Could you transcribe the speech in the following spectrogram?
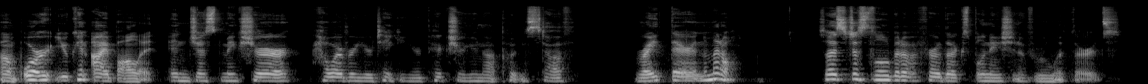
Um, or you can eyeball it and just make sure, however you're taking your picture, you're not putting stuff right there in the middle. So that's just a little bit of a further explanation of rule of thirds.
